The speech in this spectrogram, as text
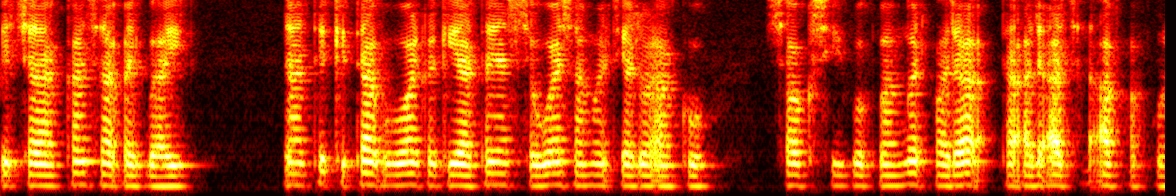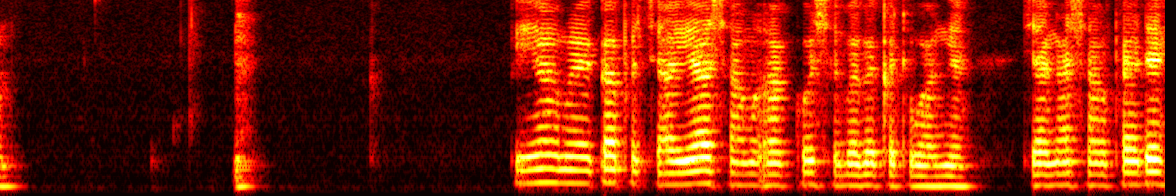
bicarakan secara baik-baik. Nanti kita buat kegiatan yang sesuai sama jadwal aku. Sok sibuk banget pada tak ada acara apa pun. Biar mereka percaya sama aku sebagai ketuanya. Jangan sampai deh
